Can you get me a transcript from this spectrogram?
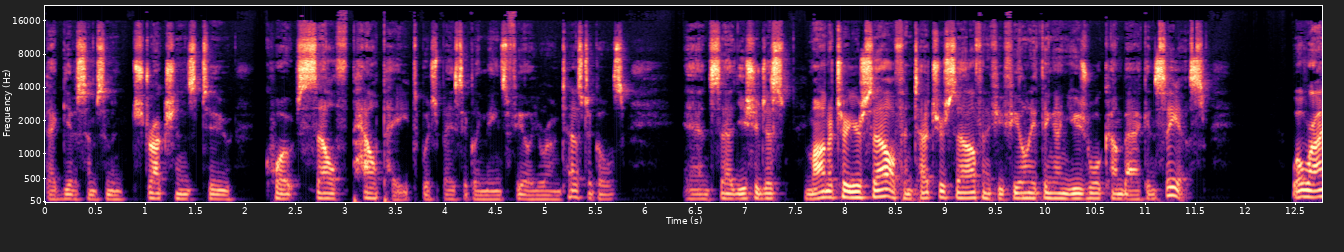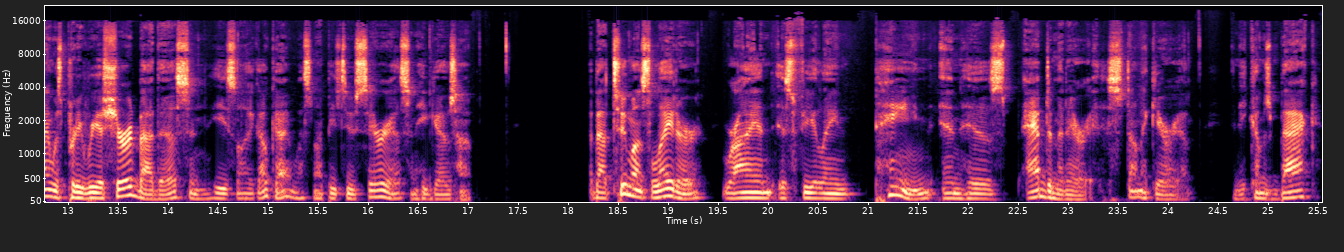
that gives him some instructions to, quote, self palpate, which basically means feel your own testicles, and said, You should just monitor yourself and touch yourself. And if you feel anything unusual, come back and see us. Well, Ryan was pretty reassured by this, and he's like, Okay, let's not be too serious. And he goes home. About two months later, Ryan is feeling pain in his abdomen area, his stomach area. And he comes back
